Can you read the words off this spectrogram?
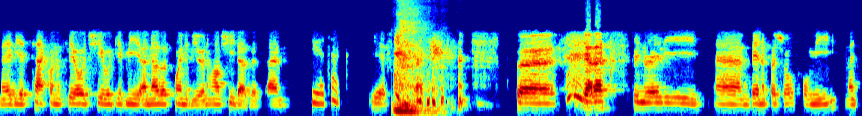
maybe attack on the field, she would give me another point of view and how she does it. And you attack. Yes, attack. so yeah, that's been really um, beneficial for me and to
